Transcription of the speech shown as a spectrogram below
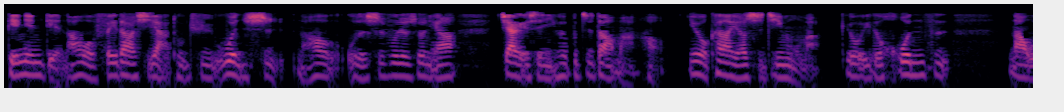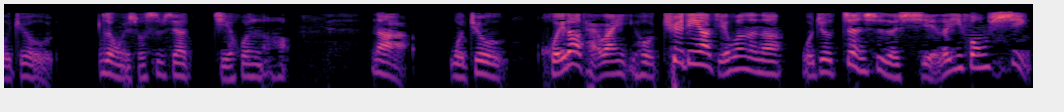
点点点，然后我飞到西雅图去问事，然后我的师傅就说，你要嫁给谁，你会不知道吗？好，因为我看到瑶池金母嘛，给我一个婚字，那我就认为说是不是要结婚了哈？那我就。回到台湾以后，确定要结婚了呢，我就正式的写了一封信，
